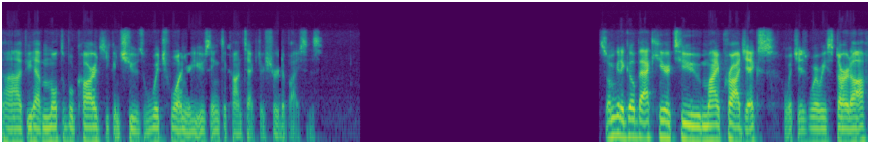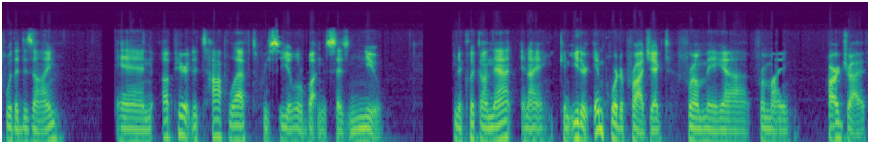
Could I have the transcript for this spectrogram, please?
Uh, if you have multiple cards, you can choose which one you're using to contact your Shure devices. So I'm going to go back here to My Projects, which is where we start off with a design. And up here at the top left, we see a little button that says New. I'm going to click on that, and I can either import a project from a uh, from my hard drive,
